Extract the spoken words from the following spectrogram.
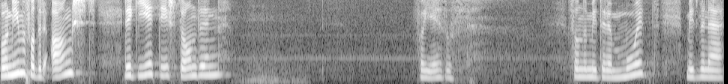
der nicht mehr von der Angst regiert ist, sondern von Jesus. Sondern mit einem Mut, mit einer,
